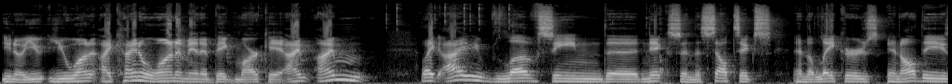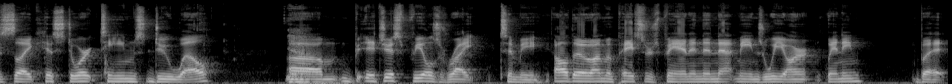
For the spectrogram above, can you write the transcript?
you know, you you want I kind of want him in a big market. I'm I'm like I love seeing the Knicks and the Celtics and the Lakers and all these like historic teams do well. Yeah. Um, it just feels right to me. Although I'm a Pacers fan, and then that means we aren't winning, but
